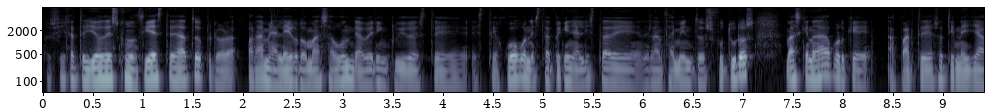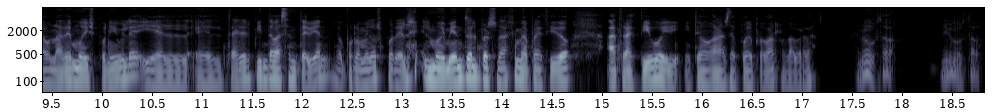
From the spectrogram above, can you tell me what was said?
Pues fíjate, yo desconocía este dato, pero ahora, me alegro más aún de haber incluido este, este juego en esta pequeña lista de, lanzamientos futuros, más que nada porque aparte de eso tiene ya una demo disponible y el, el tráiler pinta bastante bien, yo por lo menos por el, movimiento del personaje me ha parecido atractivo y, y tengo ganas de poder probarlo, la verdad. A mí me gustaba, a mí me gustaba.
